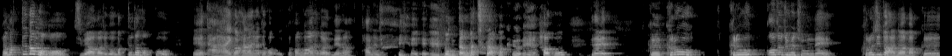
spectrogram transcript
그냥 막 뜯어먹어. 집에 와가지고 막 뜯어먹고 예, 다 이거 하나님한테 헌, 그 헌금하는 거야. 내놔. 다 내놔. 몽땅 바쳐라. 막 하고, 그 다음에, 그, 그러고, 그러고 꺼져주면 좋은데, 그러지도 않아. 막 그,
